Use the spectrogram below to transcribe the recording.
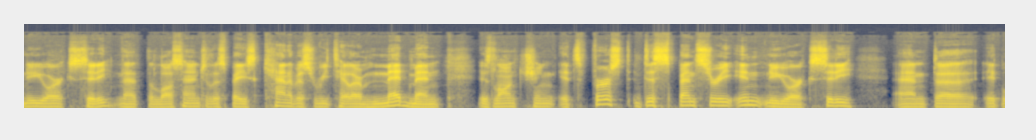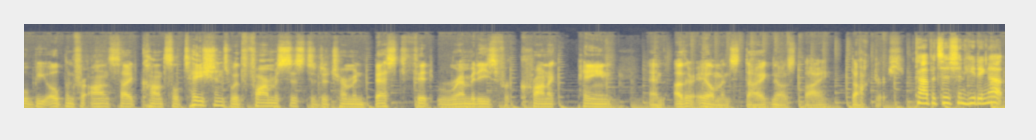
New York City, that the Los Angeles based cannabis retailer MedMen is launching its first dispensary in New York City and uh, it will be open for on site consultations with pharmacists to determine best fit remedies for chronic pain and other ailments diagnosed by doctors. Competition heating up.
